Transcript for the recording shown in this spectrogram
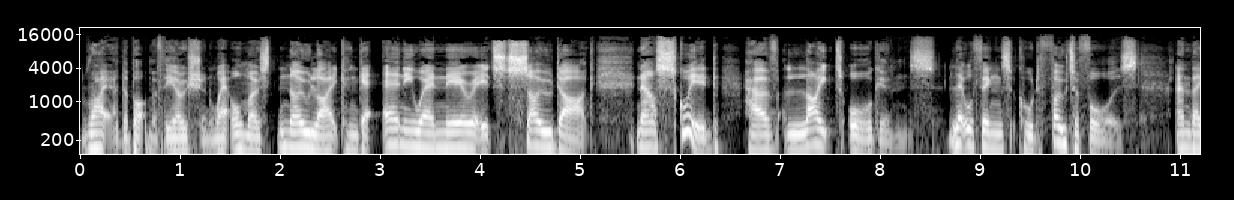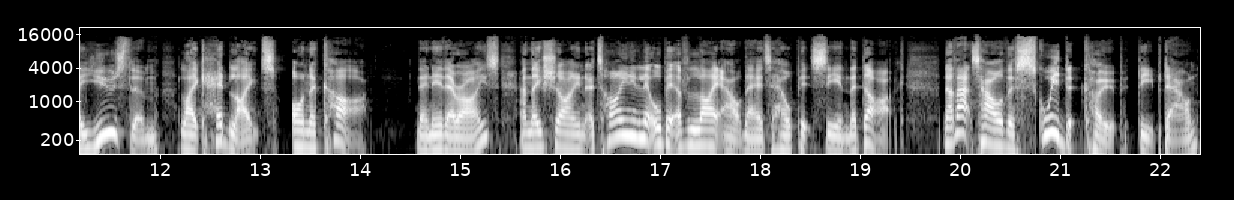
Right at the bottom of the ocean where almost no light can get anywhere near it. It's so dark. Now, squid have light organs, little things called photophores, and they use them like headlights on a car. They're near their eyes and they shine a tiny little bit of light out there to help it see in the dark. Now, that's how the squid cope deep down,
